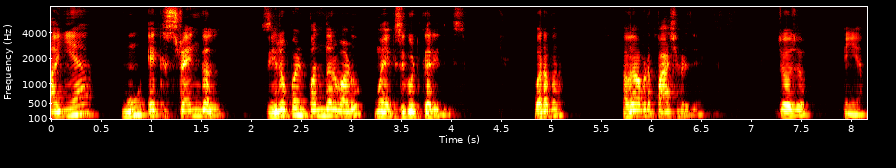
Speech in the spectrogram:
અહીંયા હું એક સ્ટ્રેંગલ ઝીરો પોઈન્ટ પંદર વાળું હું એક્ઝિક્યુટ કરી દઈશ. બરાબર? હવે આપણે પાછળ જઈએ. જોજો, અહીંયા.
